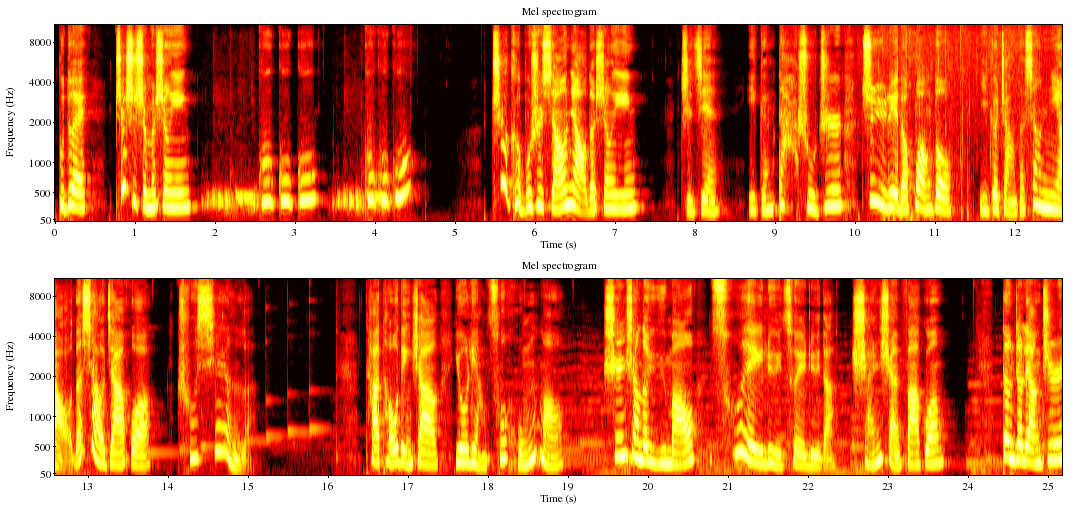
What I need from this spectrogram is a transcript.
不对，这是什么声音？咕咕咕，咕咕咕，这可不是小鸟的声音。只见一根大树枝剧烈的晃动，一个长得像鸟的小家伙出现了。它头顶上有两撮红毛。身上的羽毛翠绿翠绿的，闪闪发光，瞪着两只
